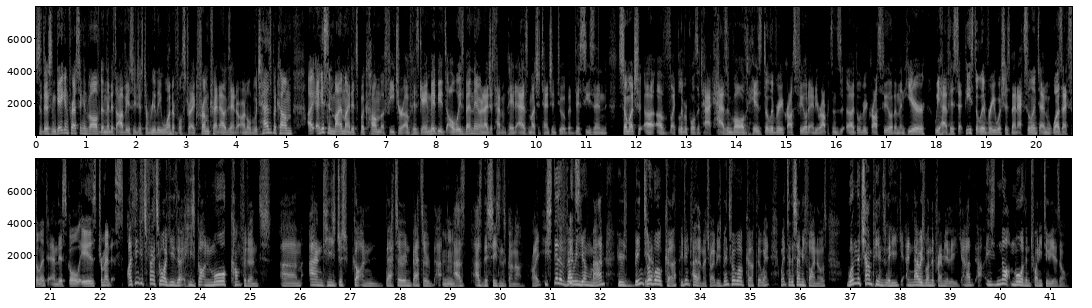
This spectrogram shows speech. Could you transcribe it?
So there's some gegenpressing involved, and then it's obviously just a really wonderful strike from Trent Alexander Arnold, which has become, I, I, guess in my mind, it's become a feature of his game. Maybe it's always been there, and I just haven't paid as much attention to it. But this season, so much uh, of like Liverpool's attack has involved his delivery across field, Andy Robertson's uh, delivery across field, and then here we have his set piece delivery, which has been excellent and was excellent, and this goal is tremendous. I think it's fair to argue that he's gotten more confident um, and he's just gotten better and better mm-hmm. as as this season's gone on. Right, he's still a very it's, young man who's been to yeah. a World Cup. He didn't play that much, right? But he's been to a World Cup that went went to the semi-finals, won the Champions League, and now he's won the Premier League. And I, he's not more than twenty two years old.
